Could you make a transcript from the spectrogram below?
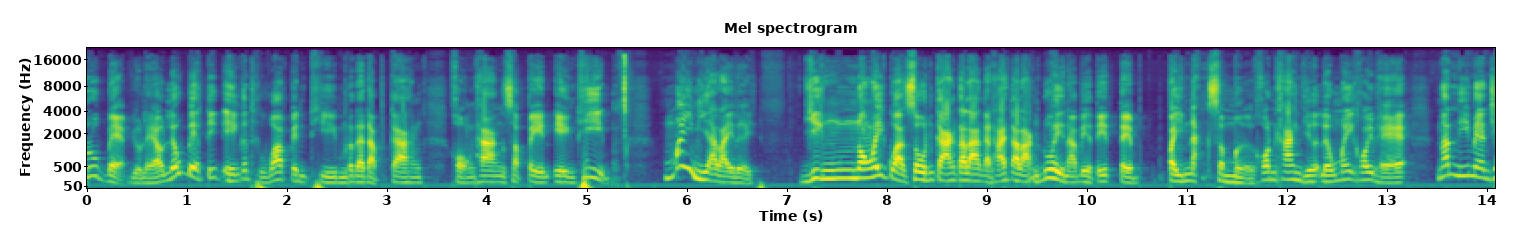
รูปแบบอยู่แล้ว แล้วเบติสเองก็ถือว่าเป็นทีมระดับกลางของทางสเปนเองที่ไม่มีอะไรเลย ยิงน้อยกว่าโซนกลางตารางกับท้ายตารางด้วยนะเบติสแต่ไปหนักเสมอค่อนข้างเยอะแล้วไม่ค่อยแพ้ นัดนนี้แมนเช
